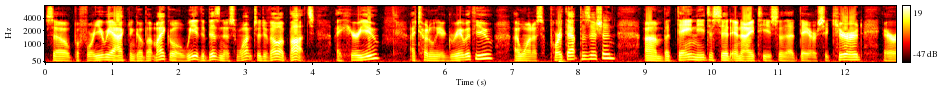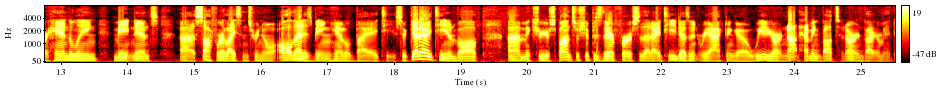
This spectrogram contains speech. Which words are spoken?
So before you react and go, but Michael, we the business want to develop bots. I hear you. I totally agree with you. I want to support that position, um, but they need to sit in IT so that they are secured, error handling, maintenance, uh, software license renewal, all that is being handled by IT. So get IT involved. Uh, make sure your sponsorship is there first so that IT doesn't react and go, we are not having bots in our environment.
